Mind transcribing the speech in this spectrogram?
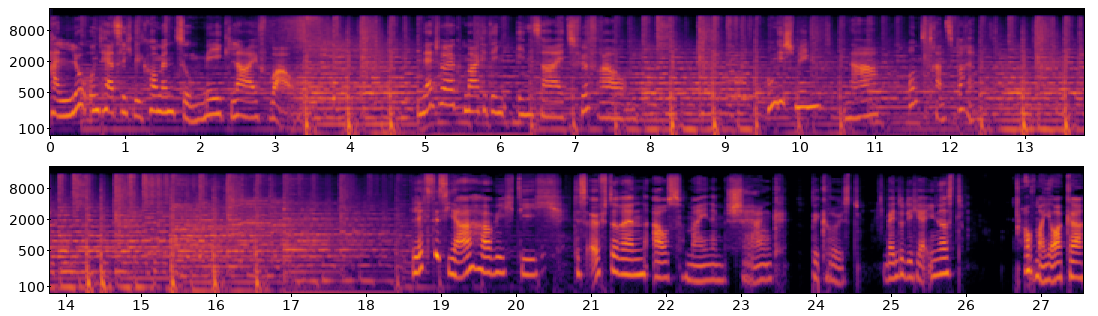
Hallo und herzlich willkommen zu Make Life Wow. Network Marketing Insights für Frauen. Ungeschminkt, nah und transparent. Letztes Jahr habe ich dich des Öfteren aus meinem Schrank begrüßt. Wenn du dich erinnerst, auf Mallorca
